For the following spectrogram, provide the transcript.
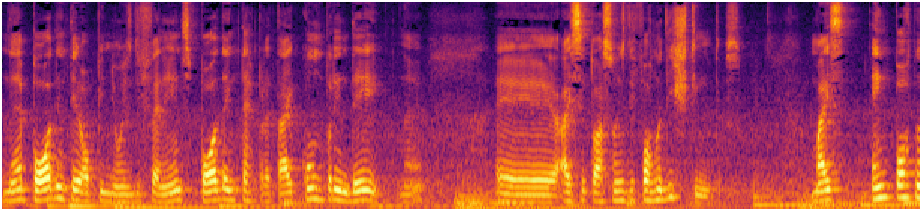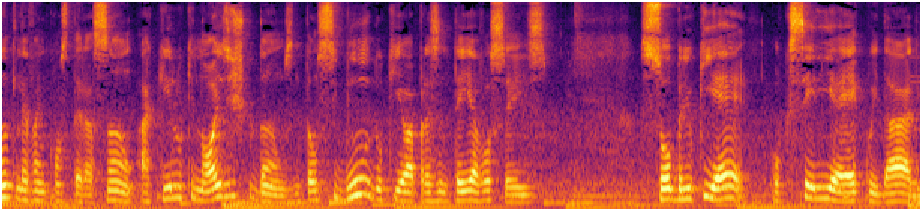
né, podem ter opiniões diferentes, podem interpretar e compreender né, é, as situações de forma distintas. Mas é importante levar em consideração aquilo que nós estudamos. Então, segundo o que eu apresentei a vocês sobre o que é, o que seria equidade,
